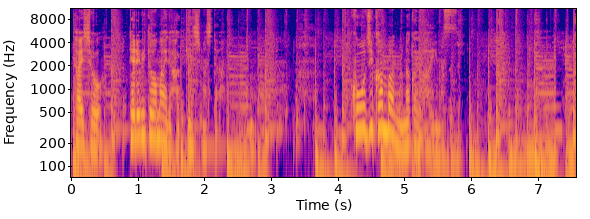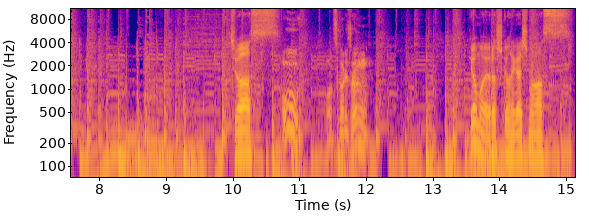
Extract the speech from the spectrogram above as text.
対象テレビ塔前で発見しました。うん。工事看板の中へ入ります。チュアースおうお疲れさん。今日もよろしくお願いします。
